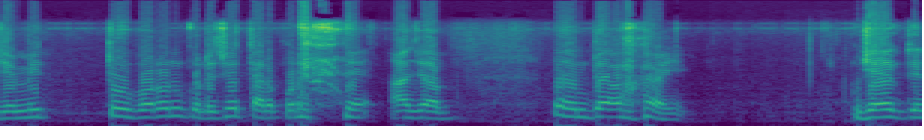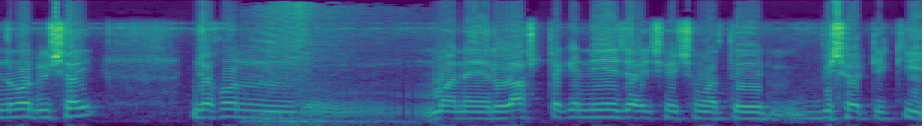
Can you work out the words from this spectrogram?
যে মৃত্যু বরণ করেছে তারপরে আজাব দেওয়া হয়। যাই হোক দুই নম্বর বিষয়, যখন মানে লাশটাকে নিয়ে যায় সেই সময়তে বিষয়টি কি?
